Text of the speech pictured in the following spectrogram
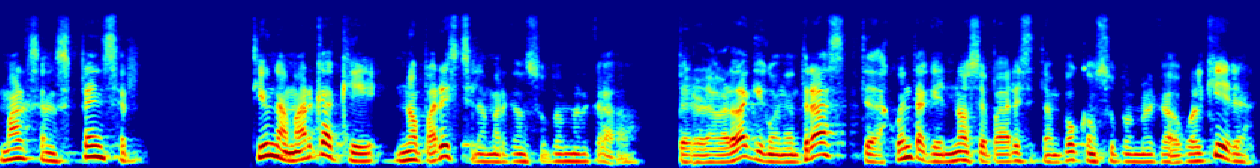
Marks Spencer, tiene una marca que no parece la marca de un supermercado. Pero la verdad que cuando entras te das cuenta que no se parece tampoco a un supermercado cualquiera.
